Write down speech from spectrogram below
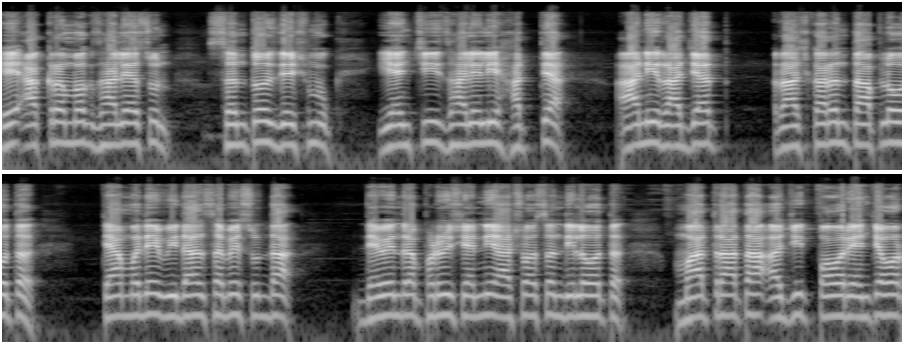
हे आक्रमक झाले असून संतोष देशमुख यांची झालेली हत्या आणि राज्यात राजकारण तापलं होतं. त्यामध्ये विधानसभेतसुद्धा देवेंद्र फडणवीस यांनी आश्वासन दिलं होतं. मात्र आता अजित पवार यांच्यावर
